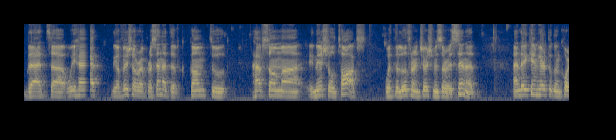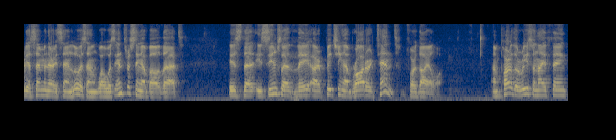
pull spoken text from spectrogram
that uh, we had the official representative come to have some uh, initial talks with the Lutheran Church Missouri Synod. And they came here to Concordia Seminary, St. Louis. And what was interesting about that is that it seems that they are pitching a broader tent for dialogue. And part of the reason I think,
